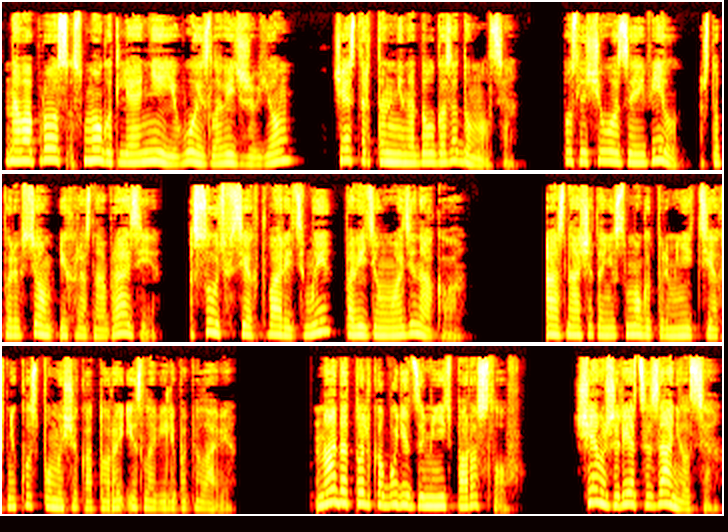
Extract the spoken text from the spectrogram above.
На вопрос, смогут ли они его изловить живьем, Честертон ненадолго задумался, после чего заявил, что при всем их разнообразии суть всех тварей тьмы, по-видимому, одинакова. А значит, они смогут применить технику, с помощью которой изловили Попелави. Надо только будет заменить пару слов. Чем жрец и занялся,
